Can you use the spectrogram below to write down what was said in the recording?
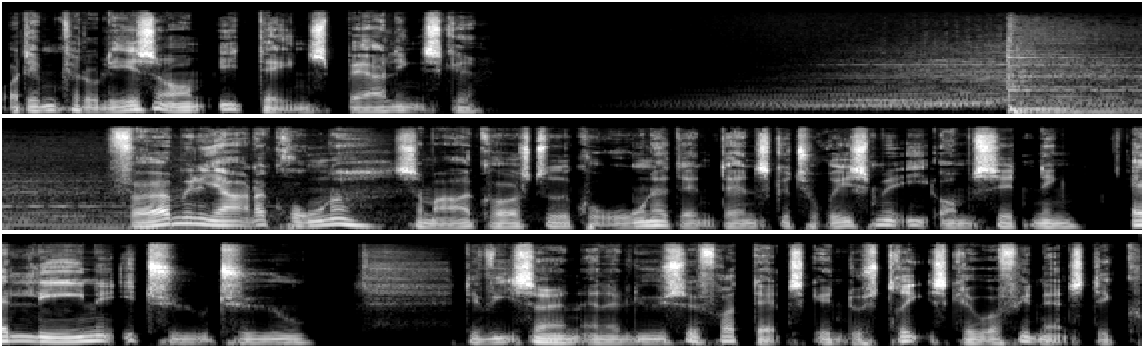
Og dem kan du læse om i dagens Berlingske. 40 milliarder kroner, så meget kostede corona den danske turisme i omsætning alene i 2020. Det viser en analyse fra Dansk Industri, skriver Finans.dk.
